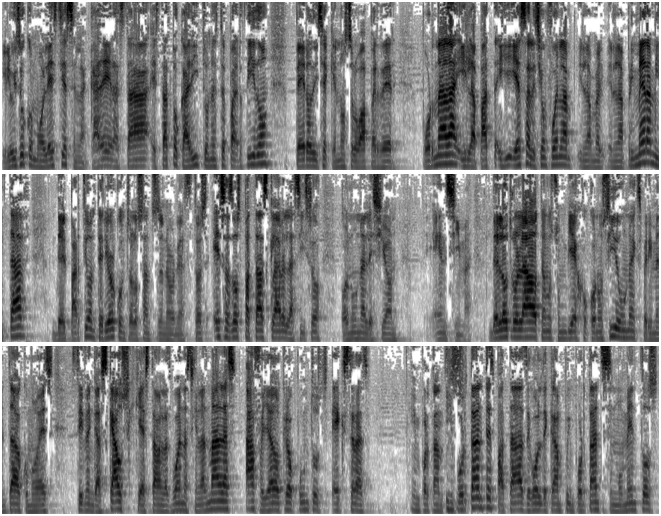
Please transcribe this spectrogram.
y lo hizo con molestias en la cadera. Está, está tocadito en este partido, pero dice que no se lo va a perder por nada, y, la y esa lesión fue en la, en, la, en la primera mitad del partido anterior contra los Santos de Nueva Orleans. Entonces, esas dos patadas clave las hizo con una lesión encima. Del otro lado tenemos un viejo conocido, un experimentado como es Steven Gaskowski, que ha estado en las buenas y en las malas, ha fallado creo puntos extras Importantes. importantes, patadas de gol de campo importantes en momentos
